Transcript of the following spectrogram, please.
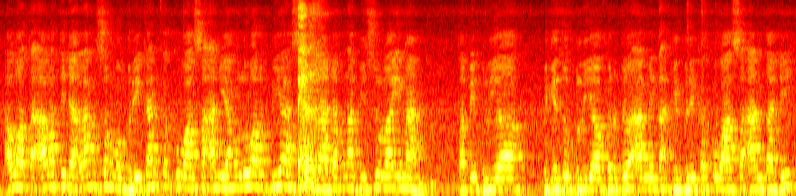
Allah Ta'ala tidak langsung memberikan kekuasaan yang luar biasa terhadap Nabi Sulaiman. Tapi beliau begitu beliau berdoa minta diberi kekuasaan tadi,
